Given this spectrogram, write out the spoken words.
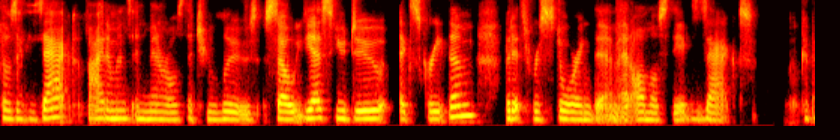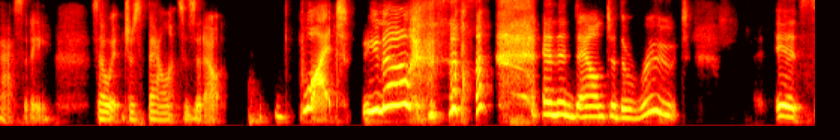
those exact vitamins and minerals that you lose. So, yes, you do excrete them, but it's restoring them at almost the exact capacity. So it just balances it out. What, you know? and then down to the root, it's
